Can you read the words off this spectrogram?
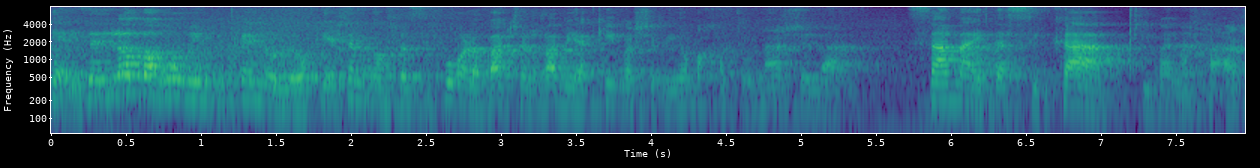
כן, זה לא ברור אם כן או לא, כי יש לנו גם את הסיפור על הבת של רבי עקיבא, שביום החתונה שלה שמה את הסיכה עם הנחש.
